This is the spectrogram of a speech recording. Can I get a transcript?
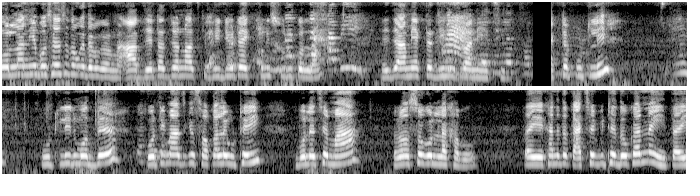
দোলনা নিয়ে বসে আছো তোমাকে দেবে কেন? আর যেটার জন্য আজকে ভিডিওটা এক্ষুনি শুরু করলাম এই যে আমি একটা জিনিস বানিয়েছি। একটা পুটলি। পুটলির মধ্যে কটিমা আজকে সকালে উঠেই বলেছে মা রসগোল্লা খাব। তাই এখানে তো কাছে পিঠে দোকান নেই তাই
